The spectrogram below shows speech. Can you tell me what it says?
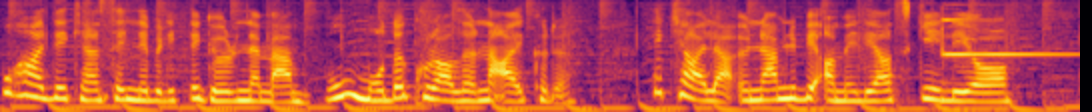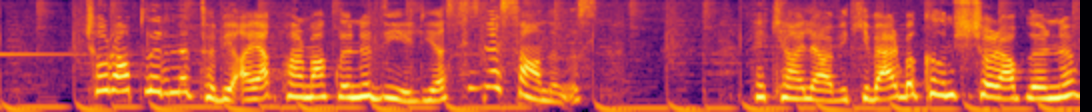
Bu haldeyken seninle birlikte görünemem. Bu moda kurallarına aykırı. Pekala önemli bir ameliyat geliyor. Çoraplarını tabii ayak parmaklarını değil ya siz ne sandınız? Pekala Vicky ver bakalım şu çoraplarını.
